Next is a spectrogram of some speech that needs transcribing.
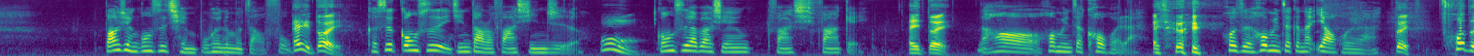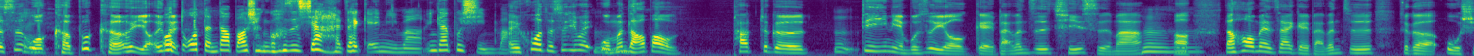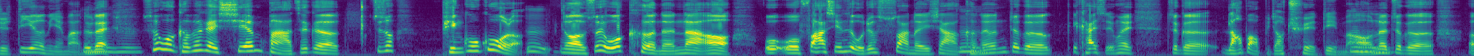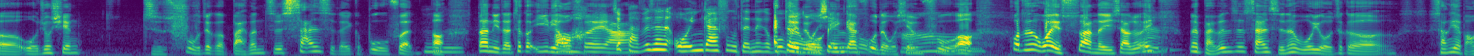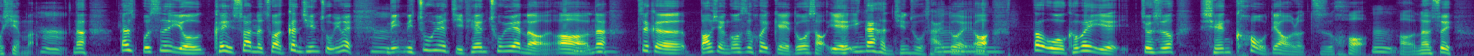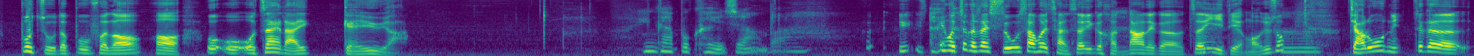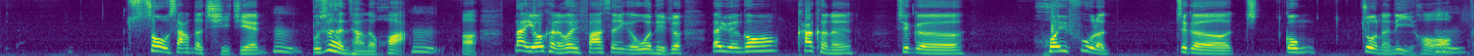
保险公司钱不会那么早付。哎，对。可是公司已经到了发薪日了。嗯。公司要不要先发发给？哎，对。然后后面再扣回来，哎，对，或者后面再跟他要回来，对，或者是我可不可以哦？因为我我等到保险公司下来再给你吗？应该不行吧？哎，或者是因为我们劳保，他这个嗯，第一年不是有给百分之七十吗？嗯，哦，那后面再给百分之这个五十，第二年嘛，对不对？所以我可不可以先把这个，就是说评估过了，嗯，哦，所以我可能呐，哦。我我发薪日我就算了一下，可能这个一开始因为这个劳保比较确定嘛，哦，那这个呃我就先只付这个百分之三十的一个部分哦。那你的这个医疗费啊，就百分之三十我应该付的那个部分，对对，我应该付的我先付哦。或者是我也算了一下，说，哎，那百分之三十，那我有这个商业保险嘛？嗯，那但是不是有可以算得出来更清楚？因为你你住院几天出院了哦，那这个保险公司会给多少，也应该很清楚才对哦。那我可不可以也就是说先扣掉了之后，嗯，哦，那所以不足的部分哦，哦，我我我再来给予啊？应该不可以这样吧？因因为这个在实物上会产生一个很大的一个争议点哦，就是说，假如你这个受伤的期间，嗯，不是很长的话，嗯，啊，那有可能会发生一个问题，就那员工他可能这个。恢复了这个工作能力以后哦，嗯、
